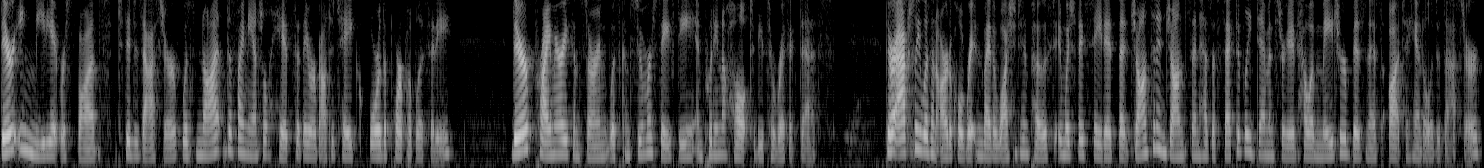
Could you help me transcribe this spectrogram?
Their immediate response to the disaster was not the financial hits that they were about to take or the poor publicity. Their primary concern was consumer safety and putting a halt to these horrific deaths. There actually was an article written by the Washington Post in which they stated that Johnson & Johnson has effectively demonstrated how a major business ought to handle a disaster.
